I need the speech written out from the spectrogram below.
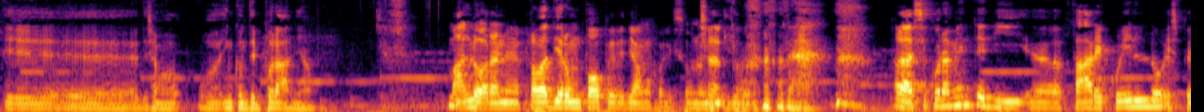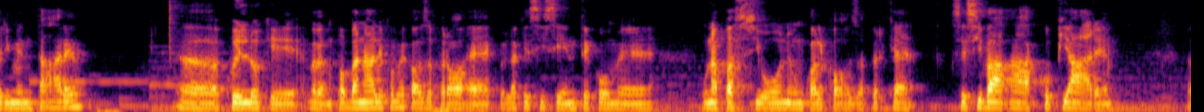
e, e diciamo in contemporanea. Ma allora ne prova a dire un po', poi vediamo quali sono certo. i migliori. allora, sicuramente di uh, fare quello, sperimentare uh, quello che, vabbè, un po' banale come cosa, però è quella che si sente come una passione, un qualcosa, perché se si va a copiare uh,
